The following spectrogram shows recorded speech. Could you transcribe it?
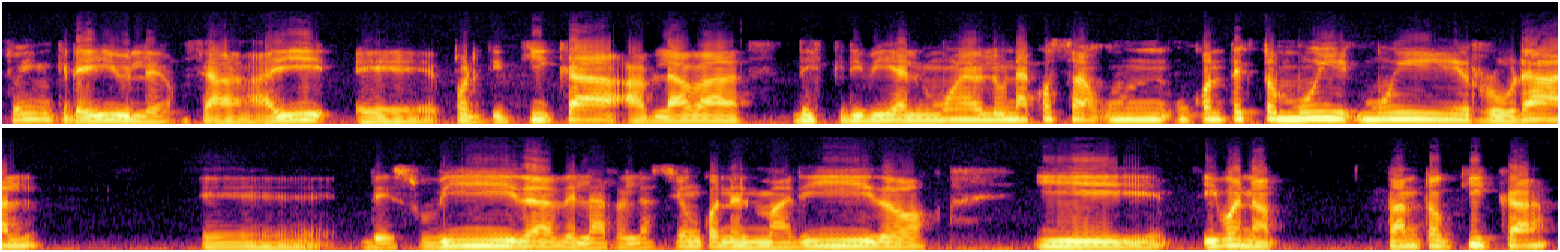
fue increíble, o sea, ahí, eh, porque Kika hablaba, describía el mueble, una cosa, un, contexto muy, muy rural eh, de su vida, de la relación con el marido, y, bueno, tanto Kika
